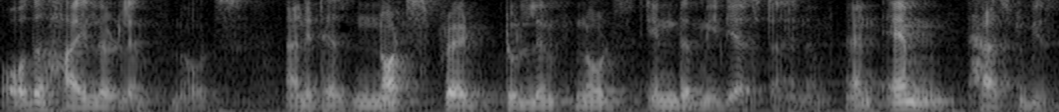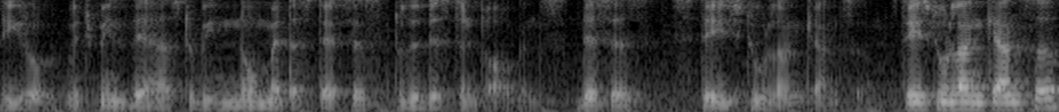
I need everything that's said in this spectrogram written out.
or the hilar lymph nodes and it has not spread to lymph nodes in the mediastinum. And M has to be zero, which means there has to be no metastasis to the distant organs. This is stage 2 lung cancer. Stage 2 lung cancer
